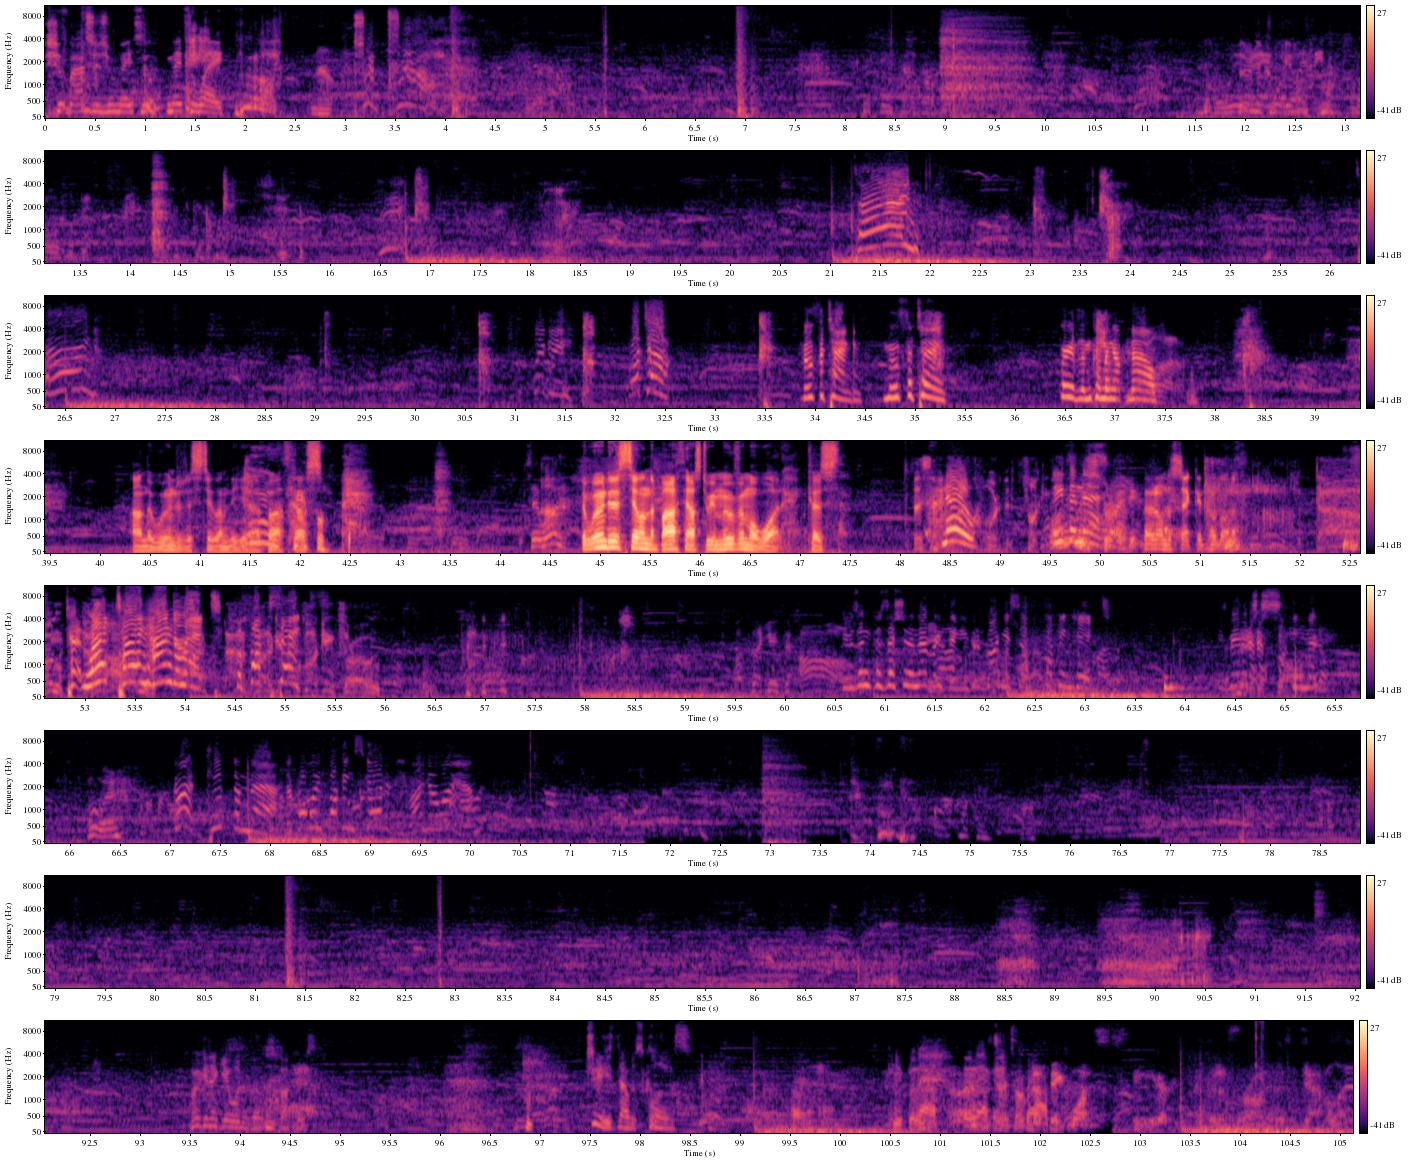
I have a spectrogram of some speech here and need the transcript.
Shoot bashes your mates, mates away. No. Move for Tang! Move for Tang! Three of them coming up now. And the wounded is still in the uh, Yeah, bathhouse. Careful. Say what? The wounded is still in the bathhouse. Do we move him or what? Because No! Leave them there! Hold on a second. Hold on. A... Ta- let Tang handle it! For fuck's sake! He was in position and everything. You could have gotten yourself fucking hit. He's made out of fucking metal. Oh, where? Good, keep them there. They're probably fucking scared of you. I know I am. Gonna get one of those fuckers. Jeez, that was close. Keep it up. They're not gonna stop. big one spear. Could have thrown it as a javelin.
